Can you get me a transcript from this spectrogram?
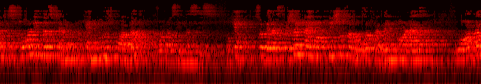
which is stored in the stem can use for the photosynthesis. Okay, so there are special type of tissues are also present called as water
